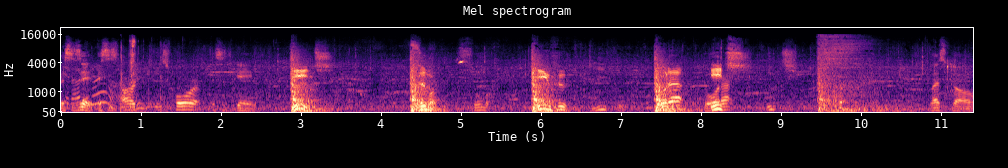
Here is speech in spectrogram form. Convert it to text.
This is it. This is already each four. This is the game. Each. Tsumo. チズボン Sumo. リーフドラ Dora 1 each. Let's go.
